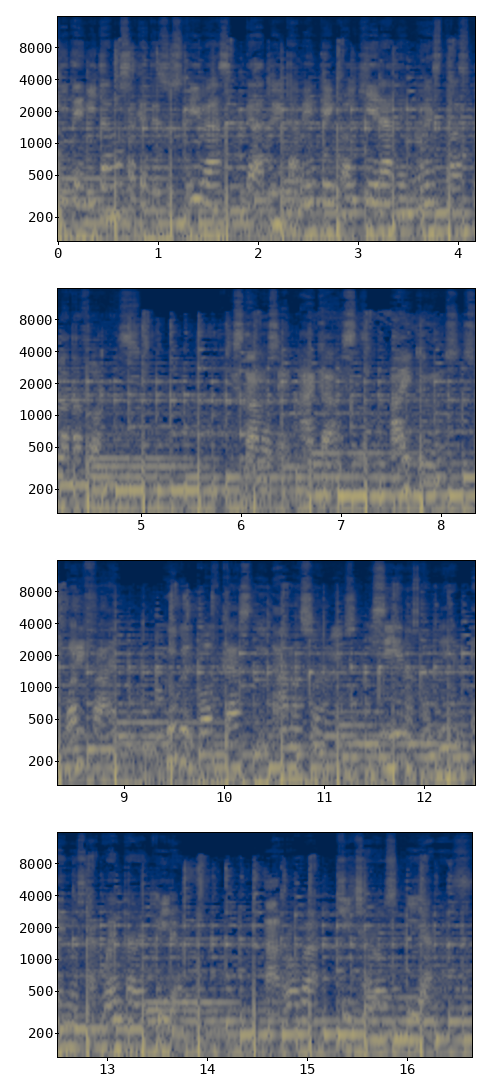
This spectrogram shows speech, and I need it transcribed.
y te invitamos a que te suscribas gratuitamente en cualquiera de nuestras plataformas. Estamos en Acast, iTunes, Spotify, Google Podcast y Amazon Music. Y síguenos también en nuestra cuenta de Twitter, arroba chicharos y amas.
